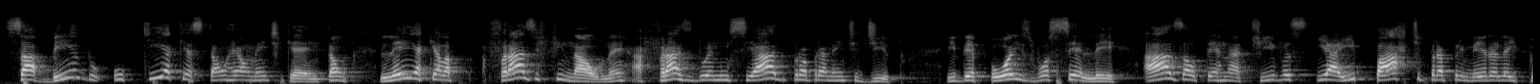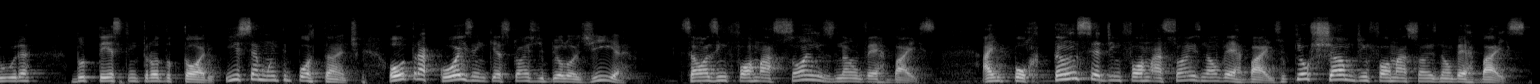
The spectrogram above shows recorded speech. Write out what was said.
sabendo o que a questão realmente quer. Então, leia aquela frase final, né? A frase do enunciado propriamente dito, e depois você lê as alternativas e aí parte para a primeira leitura do texto introdutório. Isso é muito importante. Outra coisa em questões de biologia são as informações não verbais. A importância de informações não verbais. O que eu chamo de informações não verbais?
